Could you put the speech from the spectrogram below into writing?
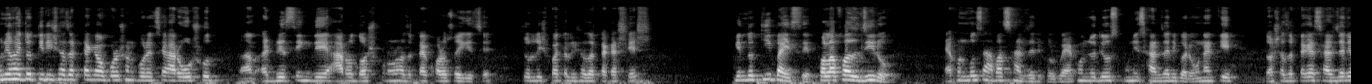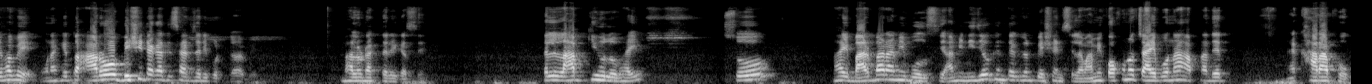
উনি হয়তো তিরিশ হাজার টাকা অপারেশন করেছে, আর ওষুধ ড্রেসিং দিয়ে আরও দশ পনেরো হাজার টাকা খরচ হয়ে গেছে, চল্লিশ পঁয়তাল্লিশ হাজার টাকা শেষ। কিন্তু কি পাইছে? ফলাফল জিরো এখন বলছে আবার সার্জারি করব। এখন যদি উনি সার্জারি করে ওনার কি দশ হাজার টাকায় সার্জারি হবে? ওনাকে তো আরও বেশি টাকা দিয়ে সার্জারি করতে হবে। ভালো ডাক্তারের কাছে। তাহলে লাভ কি হলো ভাই? সো ভাই, বারবার আমি বলছি, আমি নিজেও কিন্তু একজন পেশেন্ট ছিলাম। আমি কখনো চাইব না আপনাদের খারাপ হোক।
